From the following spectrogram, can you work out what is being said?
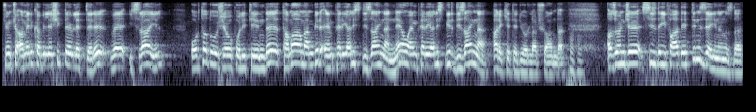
Çünkü Amerika Birleşik Devletleri ve İsrail Orta Doğu jeopolitiğinde tamamen bir emperyalist dizaynla, neo-emperyalist bir dizaynla hareket ediyorlar şu anda. Az önce siz de ifade ettiniz yayınınızda.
